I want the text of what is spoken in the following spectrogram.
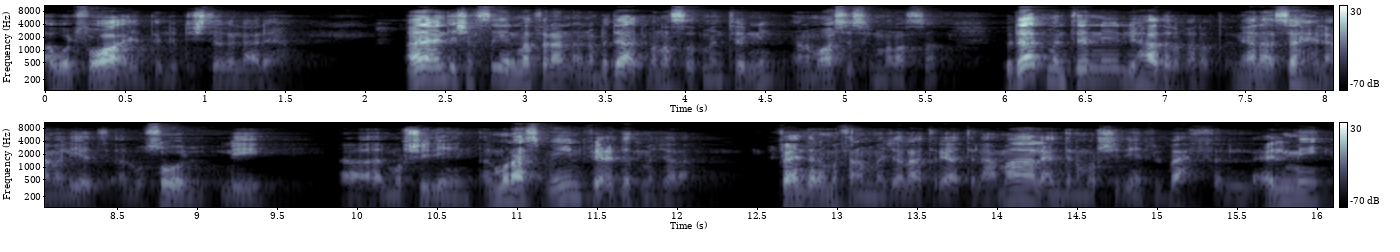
أو الفوائد اللي بتشتغل عليها. أنا عندي شخصيا مثلا أنا بدأت منصة منترني أنا مؤسس المنصة بدأت منترني لهذا الغرض إني أنا أسهل عملية الوصول للمرشدين المناسبين في عدة مجالات. فعندنا مثلا مجالات ريادة الأعمال، عندنا مرشدين في البحث العلمي،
